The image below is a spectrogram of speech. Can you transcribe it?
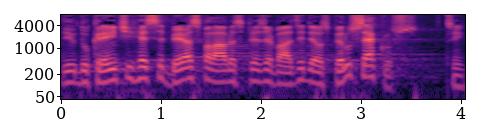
de, do crente receber as palavras preservadas de Deus pelos séculos. Sim.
